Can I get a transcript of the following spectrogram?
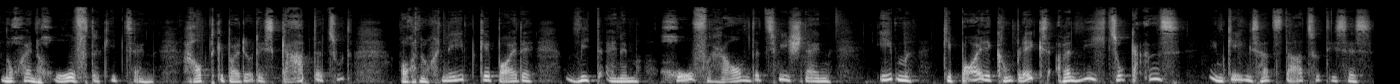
noch ein Hof. Da gibt es ein Hauptgebäude oder es gab dazu auch noch Nebengebäude mit einem Hofraum dazwischen, ein eben Gebäudekomplex, aber nicht so ganz im Gegensatz dazu dieses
